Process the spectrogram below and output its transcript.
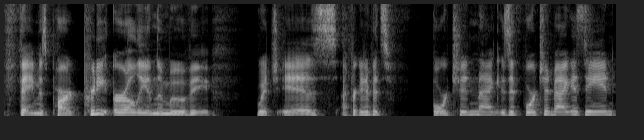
famous part pretty early in the movie, which is I forget if it's Fortune mag is it Fortune magazine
